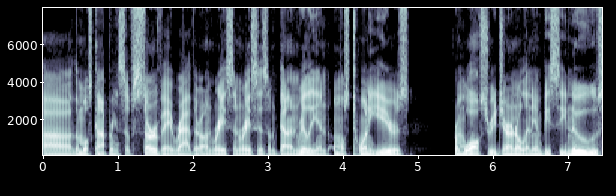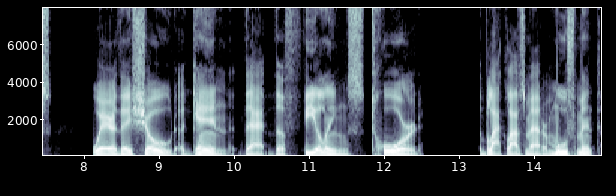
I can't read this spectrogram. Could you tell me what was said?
uh, the most comprehensive survey, rather, on race and racism done really in almost 20 years from Wall Street Journal and NBC News, where they showed again that the feelings toward the Black Lives Matter movement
